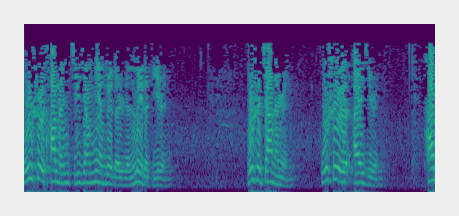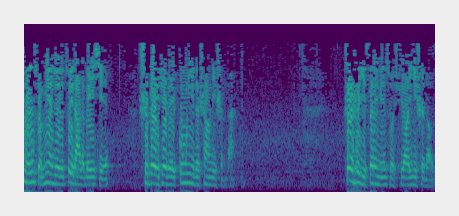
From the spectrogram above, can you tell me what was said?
不是他们即将面对的人类的敌人，不是迦南人。不是埃及人，他们所面对的最大的威胁是被这位公义的上帝审判。这是以色列民所需要意识到的。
